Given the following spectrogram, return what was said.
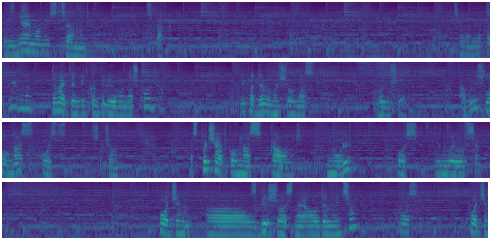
поміняємо місцями. Ось так. Це нам не потрібно. Давайте відкомпілюємо наш код і подивимося, що в нас вийшло. А вийшло у нас ось що. Спочатку в нас count 0. Ось він виявився. Потім е, збільшилось на одиницю. Ось. Потім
